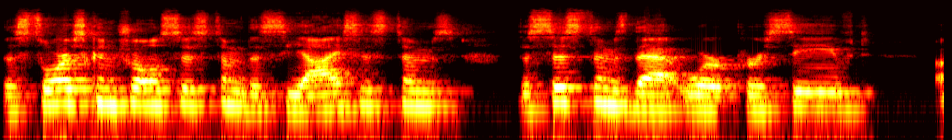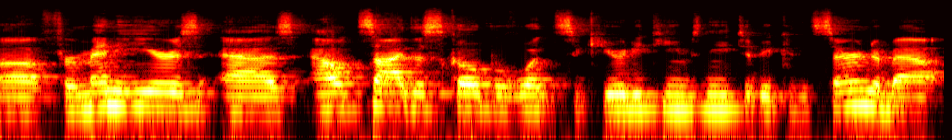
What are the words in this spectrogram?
the source control system, the CI systems, the systems that were perceived uh, for many years as outside the scope of what security teams need to be concerned about,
